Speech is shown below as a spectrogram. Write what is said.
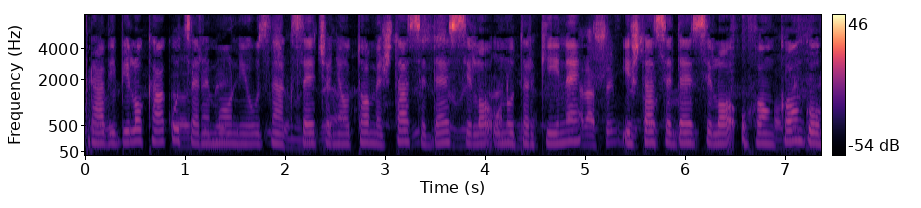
pravi bilo kakvu ceremoniju u znak sećanja o tome šta se desilo unutar Kine i šta se desilo u Hong Kongu,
